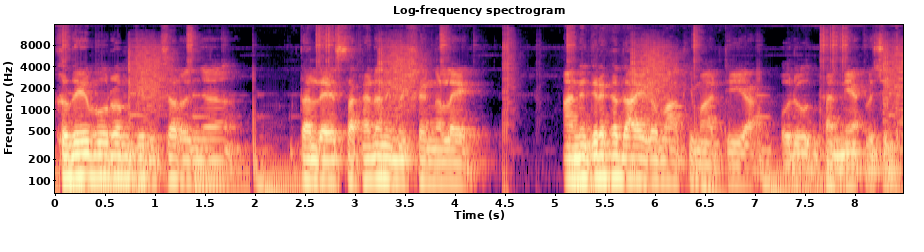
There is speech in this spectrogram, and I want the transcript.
ഹൃദയപൂർവം തിരിച്ചറിഞ്ഞ് തന്റെ സഹന നിമിഷങ്ങളെ അനുഗ്രഹദായകമാക്കി മാറ്റിയ ഒരു ധന്യ വിശുദ്ധ.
